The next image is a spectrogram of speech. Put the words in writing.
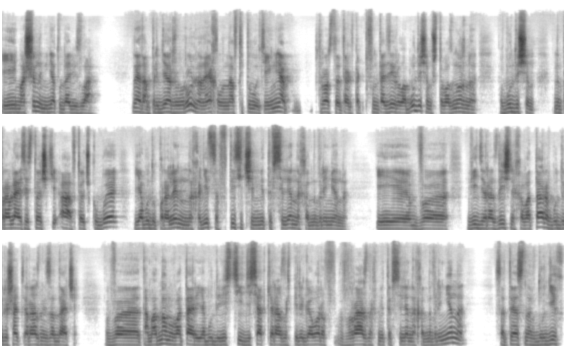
и машина меня туда везла. ну, я там придерживаю руль, но наехал на автопилоте. И у меня просто так, так фантазировал о будущем, что, возможно, в будущем, направляясь из точки А в точку Б, я буду параллельно находиться в тысячи метавселенных одновременно. И в виде различных аватаров буду решать разные задачи. В там, одном аватаре я буду вести десятки разных переговоров в разных метавселенных одновременно. Соответственно, в других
